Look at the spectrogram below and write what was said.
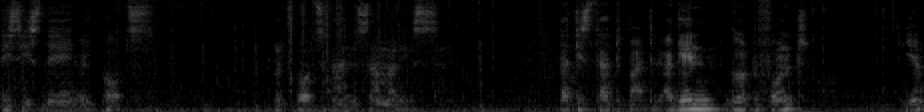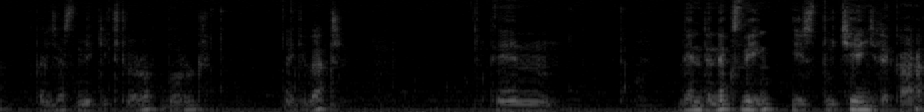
this is the reports. Reports and summaries that is that part. Again go to font. Here you can just make it 12 bold like that. Then then the next thing is to change the color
